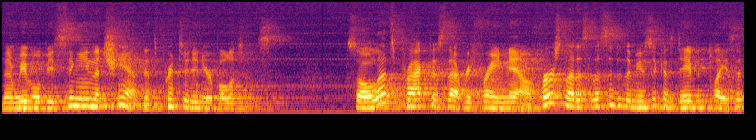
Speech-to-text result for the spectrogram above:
then we will be singing the chant that's printed in your bulletins. So let's practice that refrain now. First, let us listen to the music as David plays it,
